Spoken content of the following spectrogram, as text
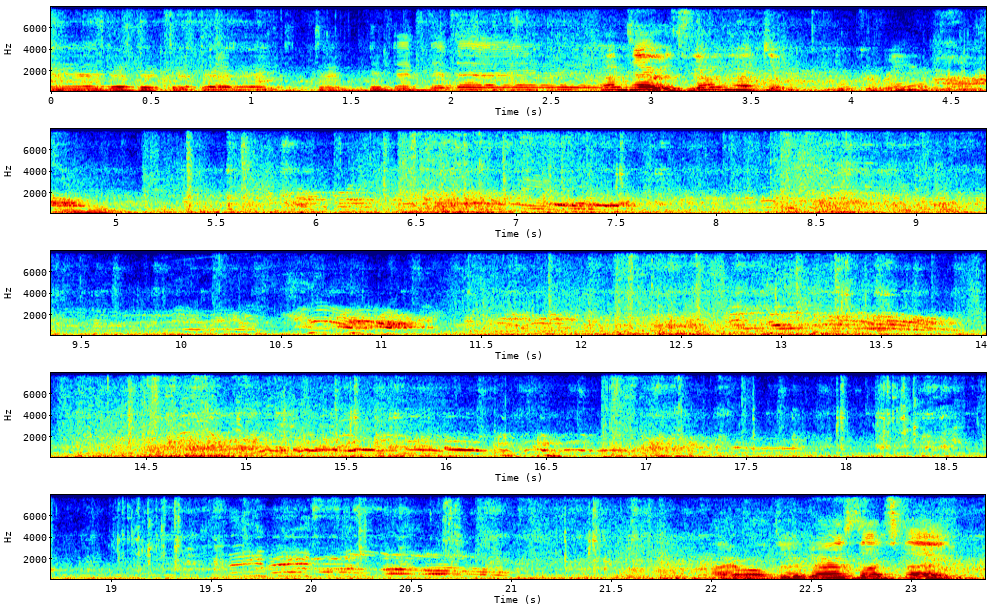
It, you don't have to look around in. I will do no such thing.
